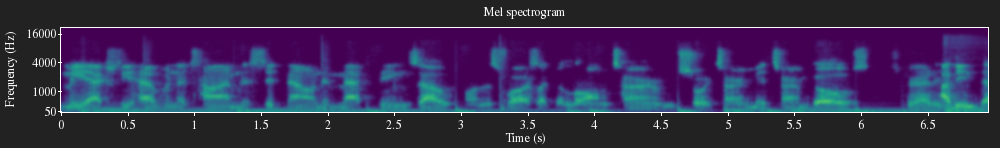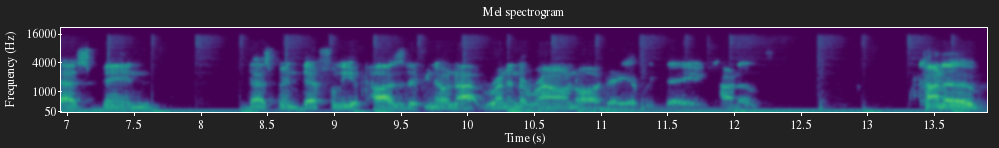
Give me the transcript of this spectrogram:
me actually having the time to sit down and map things out on as far as like a long term, short term, midterm goals. Strategy. I think that's been that's been definitely a positive, you know, not running around all day every day and kind of kind of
